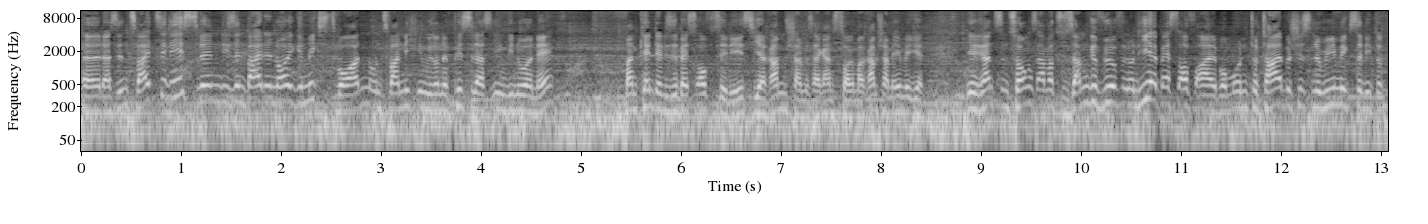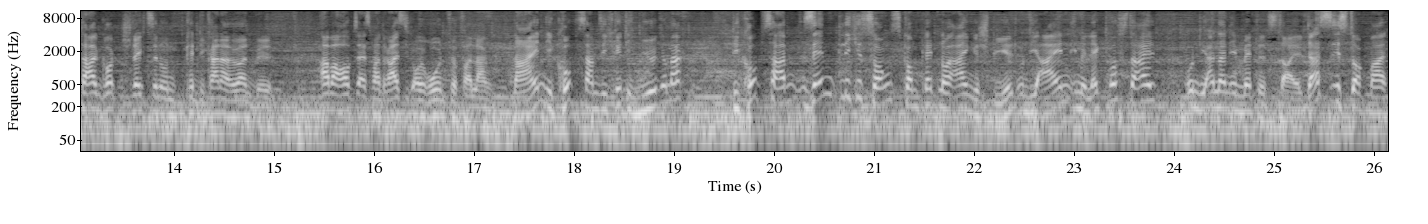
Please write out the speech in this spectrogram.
Äh, da sind zwei CDs drin, die sind beide neu gemixt worden. Und zwar nicht irgendwie so eine Piste, das irgendwie nur, ne? Man kennt ja diese Best-of-CDs. Hier Rammstein ist ja ganz toll. Rammstein irgendwelche ihre ganzen Songs einfach zusammengewürfelt und hier Best-of-Album und total beschissene Remixe, die total grottenschlecht sind und die keiner hören will. Aber hauptsächlich erstmal 30 Euro für verlangen. Nein, die Krupps haben sich richtig Mühe gemacht. Die Krupps haben sämtliche Songs komplett neu eingespielt und die einen im Elektro-Style und die anderen im Metal-Style. Das ist doch mal,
